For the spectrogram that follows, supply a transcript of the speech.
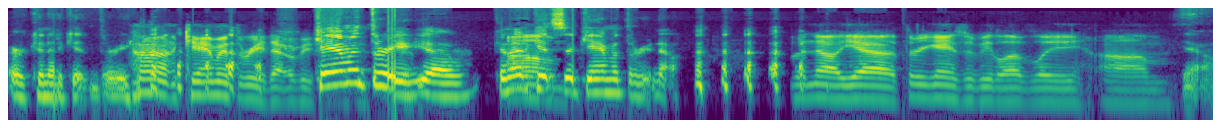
or Connecticut in three. Cam in three, that would be Cam in three, yeah. Connecticut Um, said Cam in three. No, But no, yeah, three games would be lovely. Um, yeah,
